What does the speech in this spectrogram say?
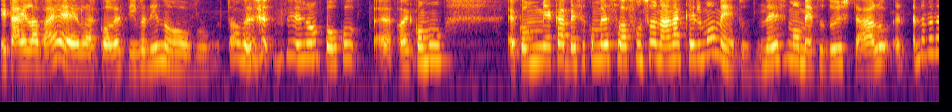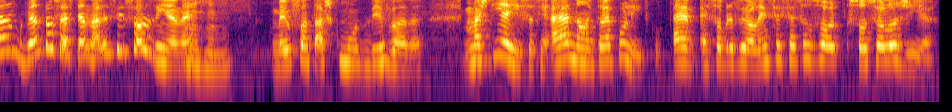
Então aí lá vai ela, coletiva de novo. Talvez seja um pouco. É, é como. É como minha cabeça começou a funcionar naquele momento. Nesse momento do estalo, na verdade, é um grande processo de análise sozinha, né? Uhum. meio fantástico mundo de Ivana. Mas tinha isso, assim, ah, não, então é político. É, é sobre violência, isso é socio- sociologia.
